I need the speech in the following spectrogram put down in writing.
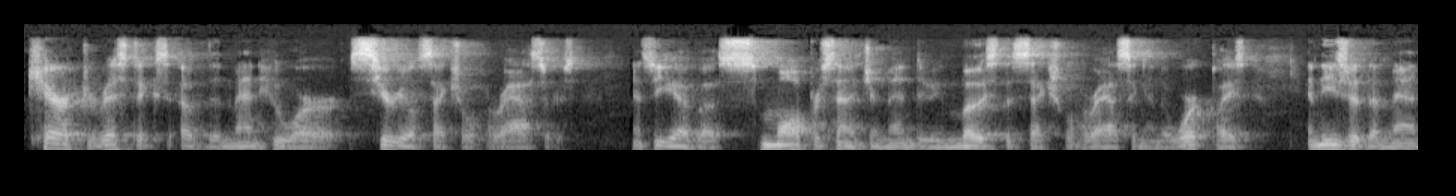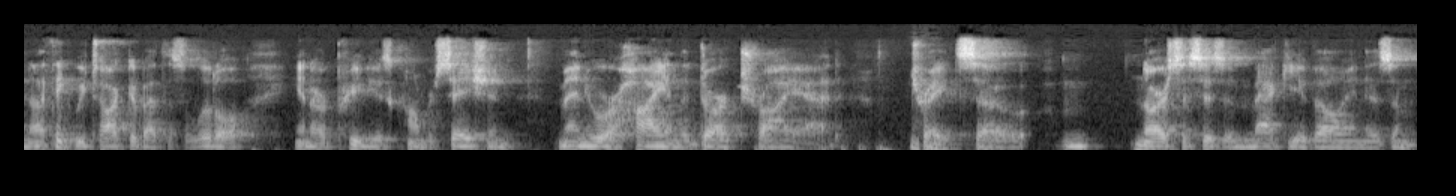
characteristics of the men who are serial sexual harassers. And so you have a small percentage of men doing most of the sexual harassing in the workplace and these are the men, I think we talked about this a little in our previous conversation, men who are high in the dark triad traits. So narcissism, Machiavellianism,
